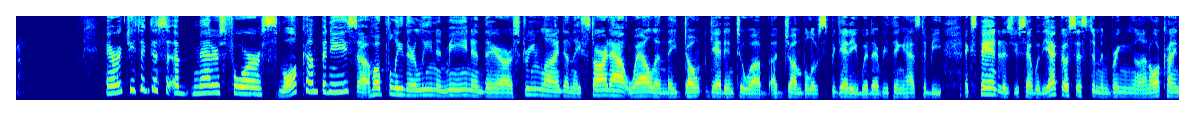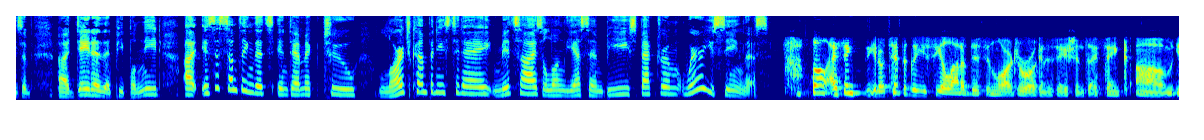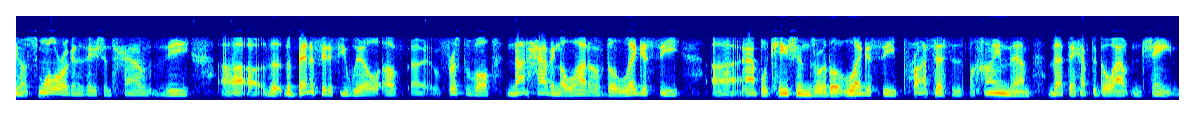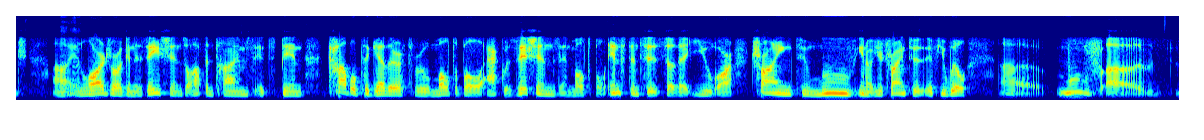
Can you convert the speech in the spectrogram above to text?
Eric, do you think this uh, matters for small companies? Uh, hopefully, they're lean and mean and they are streamlined and they start out well and they don't get into a, a jumble of spaghetti with everything has to be expanded, as you said, with the ecosystem and bringing on all kinds of uh, data that people need. Uh, is this something that's endemic to large companies today, mid-size along the SMB spectrum? Where are you seeing this? Well, I think you know typically you see a lot of this in larger organizations. I think um, you know smaller organizations have the uh, the the benefit, if you will, of uh, first of all not having a lot of the legacy. Uh, applications or the legacy processes behind them that they have to go out and change. Uh, in large organizations, oftentimes it's been cobbled together through multiple acquisitions and multiple instances so that you are trying to move, you know, you're trying to, if you will, uh, move uh,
